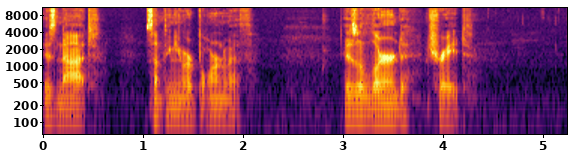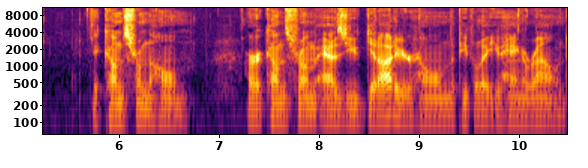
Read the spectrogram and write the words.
is not something you are born with; it is a learned trait. It comes from the home, or it comes from as you get out of your home, the people that you hang around.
